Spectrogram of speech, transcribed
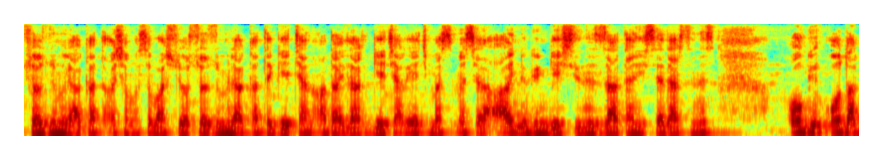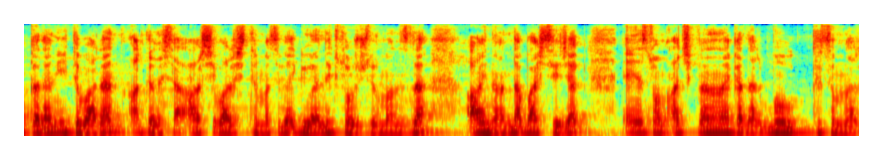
sözlü mülakat aşaması başlıyor. Sözlü mülakata geçen adaylar geçer geçmez mesela aynı gün geçtiğinizi zaten hissedersiniz. O o dakikadan itibaren arkadaşlar arşiv araştırması ve güvenlik soruşturmanız da aynı anda başlayacak. En son açıklanana kadar bu kısımlar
